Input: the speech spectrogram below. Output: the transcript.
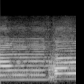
Música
